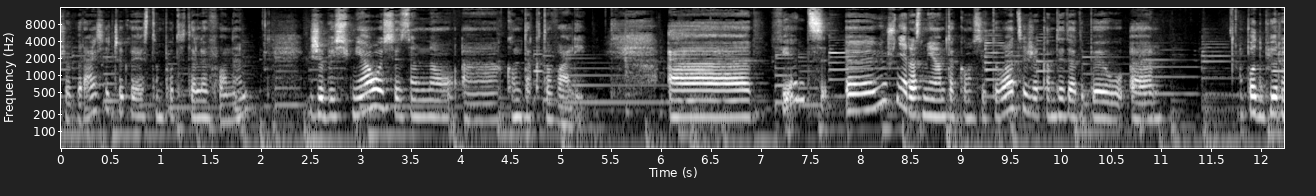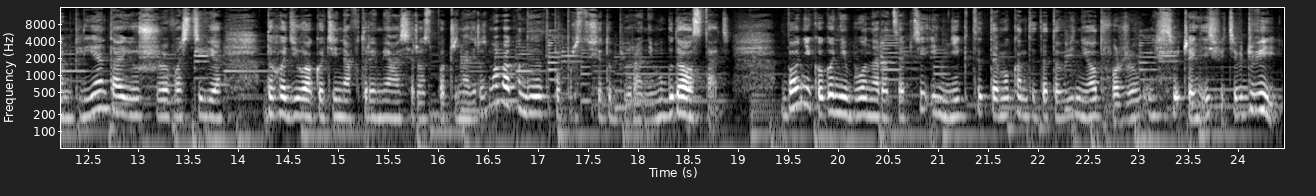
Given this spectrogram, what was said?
że w razie czego jestem pod telefonem i żeby śmiało się ze mną a, kontaktowali. Więc e, już nieraz miałam taką sytuację, że kandydat był e, pod biurem klienta już właściwie dochodziła godzina, w której miała się rozpoczynać rozmowa, kandydat po prostu się do biura nie mógł dostać, bo nikogo nie było na recepcji i nikt temu kandydatowi nie otworzył niezwyczajnie świecie w drzwi.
